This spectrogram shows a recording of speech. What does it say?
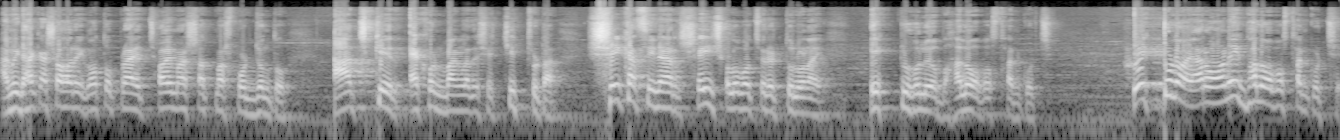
আমি ঢাকা শহরে গত প্রায় ছয় মাস, সাত মাস পর্যন্ত আজকের এখন বাংলাদেশের চিত্রটা শেখ হাসিনার সেই ষোলো বছরের তুলনায় একটু হলেও ভালো অবস্থান করছে। একটু নয়, আরও অনেক ভালো অবস্থান করছে।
